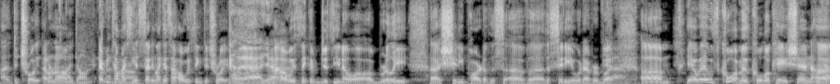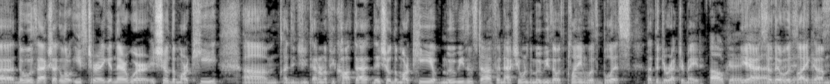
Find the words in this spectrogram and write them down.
uh, Detroit? I don't know. I don't- Every I time don't I see a setting like this, I always think Detroit. oh yeah, yeah. I always think of just you know a, a really uh, shitty part of the of uh, the city or whatever. But Yeah. um, yeah, it was cool. I mean, it was a cool location. Uh, there was actually like a little Easter egg in there where it showed the marquee. Um, uh, did you? I don't know if you caught that. They showed the marquee of movies and stuff. And actually, one of the movies I was playing was Bliss that the director made. Oh, okay. Yeah, so there yeah, was like um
